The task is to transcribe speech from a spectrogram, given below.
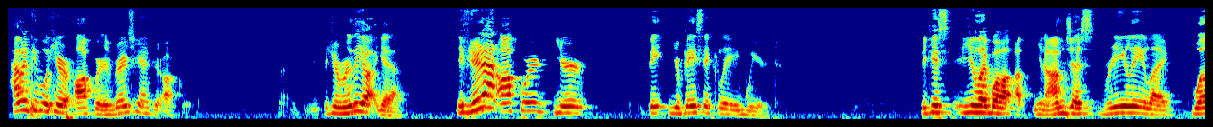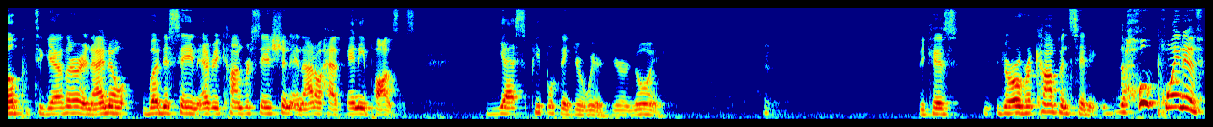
How many people here are awkward? Raise your hand if you're awkward. If you're really, yeah. If you're not awkward, you're you're basically weird. Because you're like, well, uh, you know, I'm just really like well put together, and I know what to say in every conversation, and I don't have any pauses. Yes, people think you're weird. You're annoying because you're overcompensating. The whole point of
